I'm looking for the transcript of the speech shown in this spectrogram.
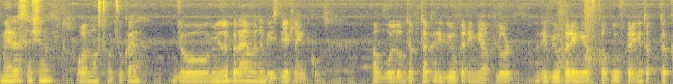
मेरा सेशन ऑलमोस्ट हो चुका है जो म्यूज़िक बनाया मैंने भेज दिया क्लाइंट को अब वो लोग जब तक रिव्यू करेंगे अपलोड रिव्यू करेंगे उसको अप्रूव करेंगे तब तक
